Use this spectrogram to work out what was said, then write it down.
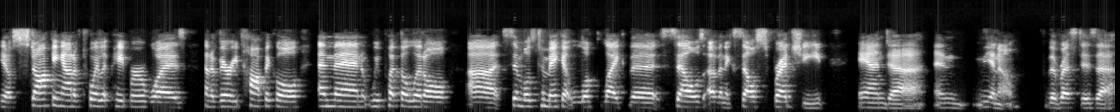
you know, stocking out of toilet paper was kind of very topical. And then we put the little uh, symbols to make it look like the cells of an Excel spreadsheet. And uh, and you know the rest is uh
